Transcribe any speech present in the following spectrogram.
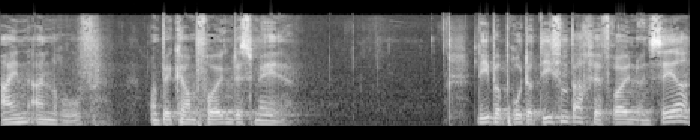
einen Anruf und bekam folgendes Mail. Lieber Bruder Diefenbach, wir freuen uns sehr,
